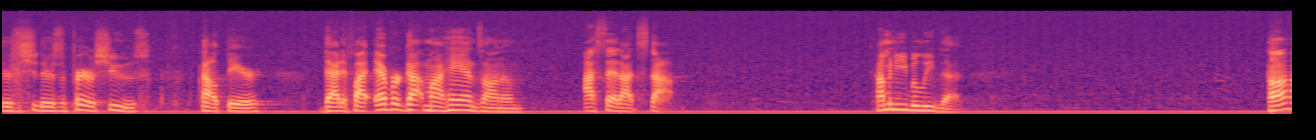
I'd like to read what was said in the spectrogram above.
there's, there's a pair of shoes out there that if I ever got my hands on them, I said I'd stop. How many of you believe that? Huh?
